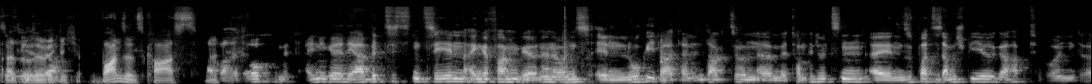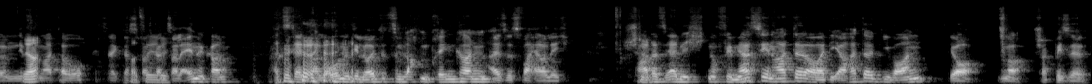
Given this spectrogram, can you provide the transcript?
so also, also wirklich Wahnsinnscast. Ne? Aber hat auch mit einige der witzigsten Szenen eingefangen. Wir erinnern uns in Loki, da hat er in Interaktion äh, mit Tom Hiddleston ein super Zusammenspiel gehabt und ähm, ja. Hat da auch gezeigt, dass er ganz alleine kann, als Stand alone und die Leute zum Lachen bringen kann. Also es war herrlich. Schade, dass er nicht noch viel mehr Szenen hatte, aber die er hatte, die waren, ja, ja Jacques Wiesel.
